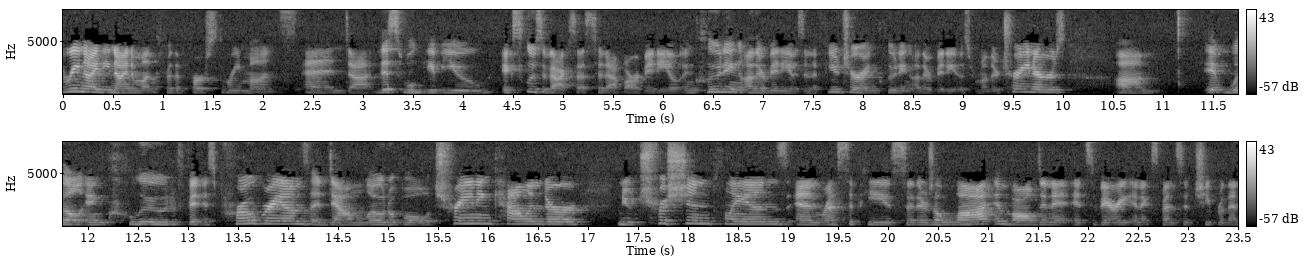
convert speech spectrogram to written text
$3.99 a month for the first three months and uh, this will give you exclusive access to that barre video, including other videos in the future, including other videos from other trainers. Um, it will include fitness programs, a downloadable training calendar, nutrition plans, and recipes. So there's a lot involved in it. It's very inexpensive, cheaper than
